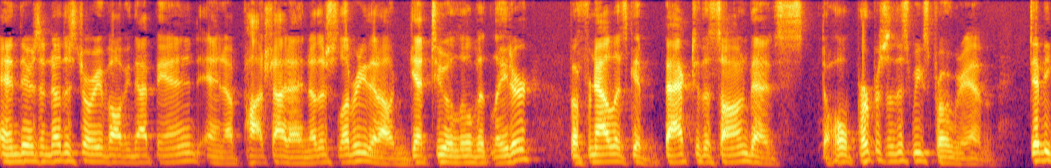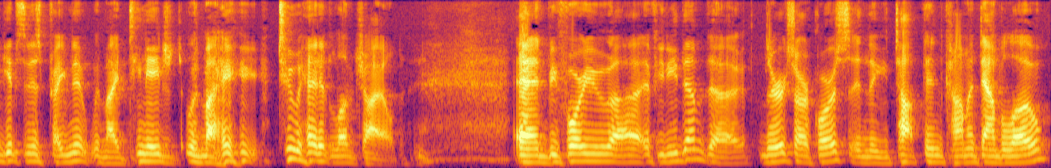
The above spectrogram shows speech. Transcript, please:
And there's another story involving that band and a pot shot at another celebrity that I'll get to a little bit later. But for now, let's get back to the song that's the whole purpose of this week's program. Debbie Gibson is pregnant with my teenage, with my two-headed love child. And before you, uh, if you need them, the lyrics are, of course, in the top pinned comment down below.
